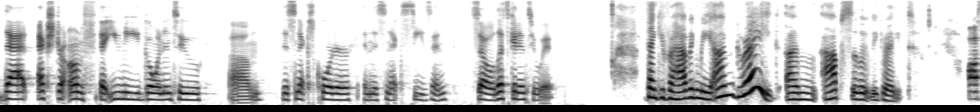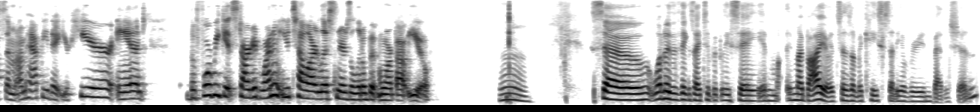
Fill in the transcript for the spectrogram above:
that extra umph that you need going into um, this next quarter and this next season. So let's get into it. Thank you for having me. I'm great. I'm absolutely great. Awesome. I'm happy that you're here. And before we get started, why don't you tell our listeners a little bit more about you? Mm. So, one of the things I typically say in my, in my bio, it says I'm a case study of reinvention.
